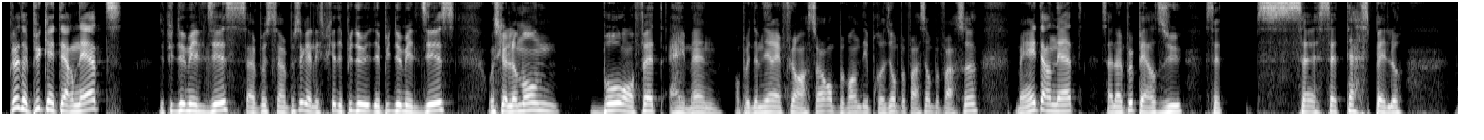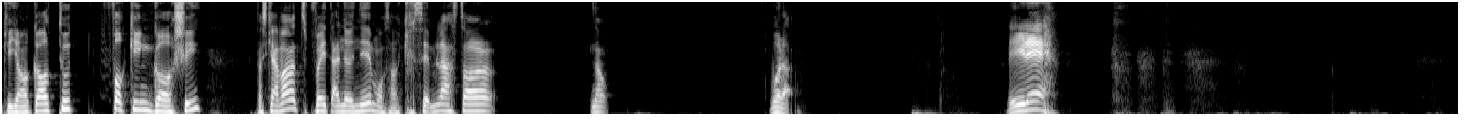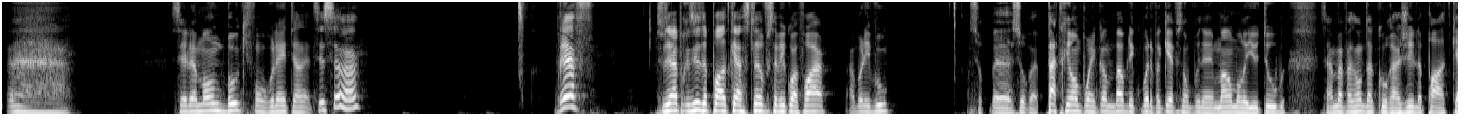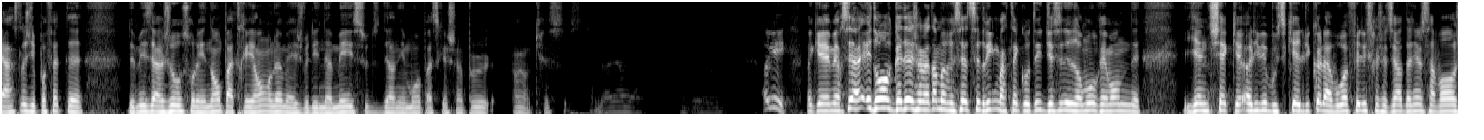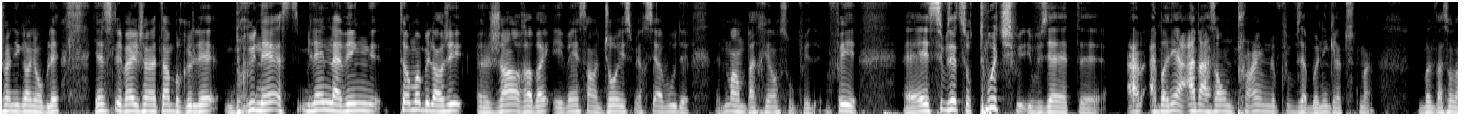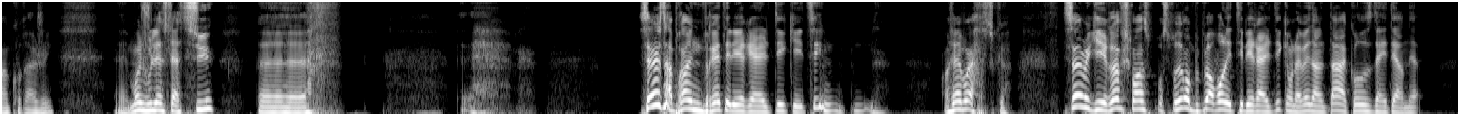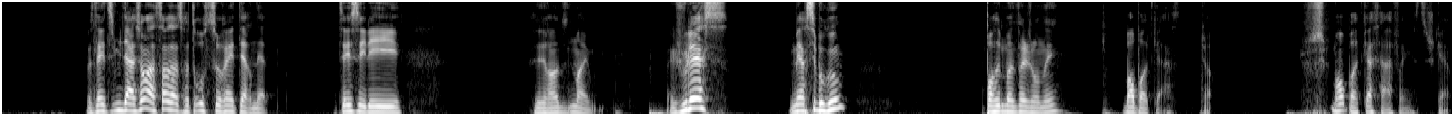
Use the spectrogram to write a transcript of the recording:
Puis là, depuis qu'Internet, depuis 2010, c'est un peu, c'est un peu ça qu'elle expliquait, depuis, depuis 2010, où est-ce que le monde beau, en fait, hey man, on peut devenir influenceur, on peut vendre des produits, on peut faire ça, on peut faire ça. Mais Internet, ça a un peu perdu cet aspect-là. Qu'il a encore tout fucking gâché. Parce qu'avant, tu pouvais être anonyme, on s'en crissait. Mais non. Voilà. Les! Ah. C'est le monde beau qui font rouler Internet. C'est ça, hein? Bref, si vous avez apprécié ce podcast-là, vous savez quoi faire. Abonnez-vous sur, euh, sur patreon.com, si vous êtes membre YouTube. C'est meilleure façon d'encourager le podcast. Là, j'ai pas fait euh, de mise à jour sur les noms Patreon, mais je vais les nommer ceux du dernier mois parce que je suis un peu. Oh, Chris, c'est ton dernier mois. Ok. Ok, merci à Edouard Godet, Jonathan Morissette, Cédric Martin Côté, Jesse Desormeaux, Raymond Yenchek, Olivier Bousquet, Lucas Lavoie, Félix Rochetière, Daniel Savard, Johnny Gagnon-Blais, Yannis Lévesque, Jonathan Brulet, Brunet, Mylène Lavigne, Thomas Bélanger, euh, Jean Robin et Vincent Joyce. Merci à vous d'être membre Patreon. Si vous pouvez, euh, et si vous êtes sur Twitch, vous êtes euh, ab- abonner à Amazon Prime. Vous pouvez vous abonner gratuitement. Une bonne façon d'encourager. Euh, moi, je vous laisse là-dessus. Sérieux, ça prend une vraie télé-réalité qui est. Tu sais, j'ai l'impression- en tout cas. C'est ça qui est rough, je pense. Pour se poser, on peut plus avoir les télé-réalités qu'on avait dans le temps à cause d'Internet. Parce que l'intimidation, à ça, ça se retrouve sur Internet. Tu sais, c'est les. C'est rendu de même. Je vous laisse. Merci beaucoup. Passez une bonne fin de journée. Bon podcast. Ciao. Bon podcast à la fin, si je calme.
